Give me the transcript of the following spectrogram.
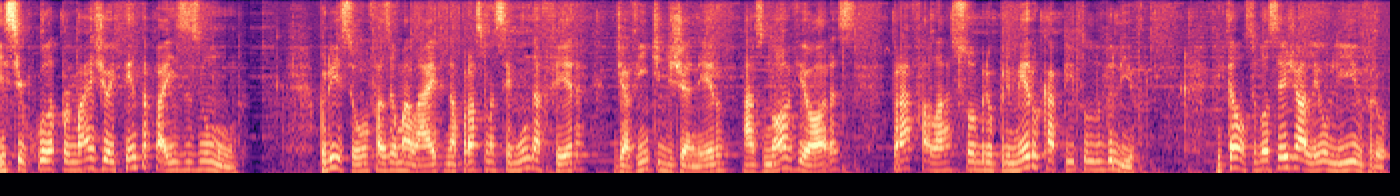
e circula por mais de 80 países no mundo. Por isso, eu vou fazer uma live na próxima segunda-feira, dia 20 de janeiro, às 9 horas, para falar sobre o primeiro capítulo do livro. Então, se você já leu o livro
